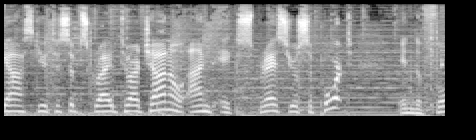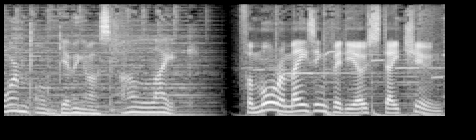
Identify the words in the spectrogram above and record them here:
we ask you to subscribe to our channel and express your support in the form of giving us a like. For more amazing videos stay tuned.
